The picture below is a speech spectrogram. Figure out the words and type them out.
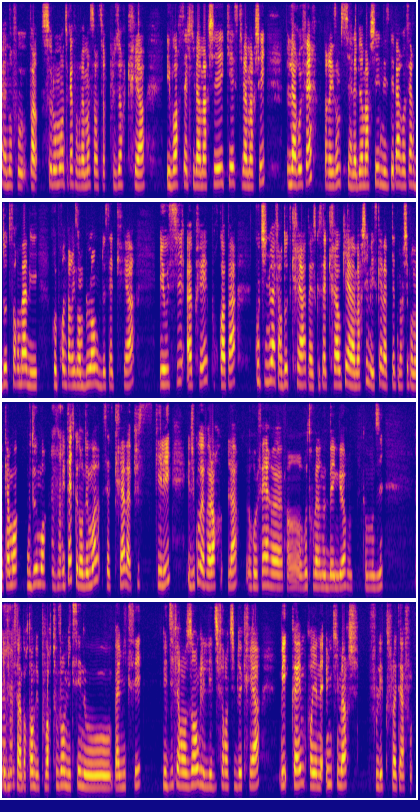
Ah non, faut, enfin, selon moi, en tout cas, il faut vraiment sortir plusieurs créas et voir celle qui va marcher, qu'est-ce qui va marcher, la refaire, par exemple, si elle a bien marché, n'hésitez pas à refaire d'autres formats, mais reprendre par exemple l'angle de cette créa, et aussi après, pourquoi pas, continuer à faire d'autres créas, parce que cette créa, ok, elle a marché, mais est-ce qu'elle va peut-être marcher pendant qu'un mois ou deux mois? Mhm. Mais peut-être que dans deux mois, cette créa va plus scaler, et du coup, il va falloir là refaire, euh, enfin, retrouver un autre banger, comme on dit, Et du coup, c'est important de pouvoir toujours mixer nos, bah, mixer les différents angles les différents types de créa. Mais quand même, quand il y en a une qui marche, faut l'exploiter à fond.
